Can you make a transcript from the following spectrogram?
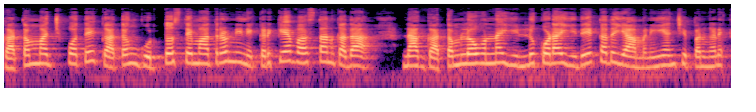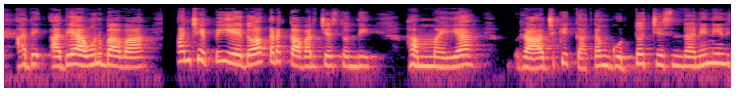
గతం మర్చిపోతే గతం గుర్తొస్తే మాత్రం నేను ఇక్కడికే వస్తాను కదా. నా గతంలో ఉన్న ఇల్లు కూడా ఇదే కదా యామని అని చెప్పాను కానీ అదే అదే అవును బావా అని చెప్పి ఏదో అక్కడ కవర్ చేస్తుంది. అమ్మయ్య రాజుకి గతం గుర్తొచ్చేసిందని నేను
